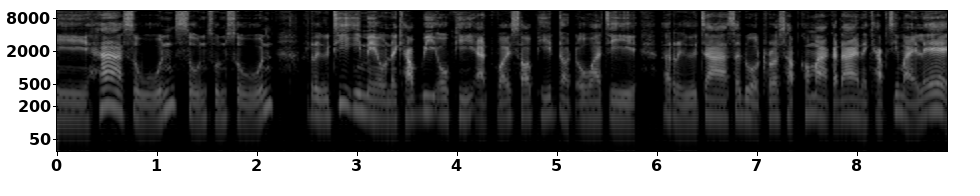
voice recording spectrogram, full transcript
ณีย์50000 หรือที่อีเมลนะครับ vop at v o i c e o p e a c e org หรือจะสะดวกโทรศัพท์เข้ามาก็ได้นะครับ ที่หมายเลข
